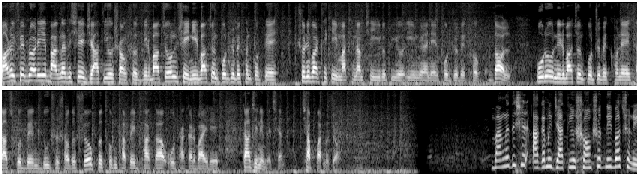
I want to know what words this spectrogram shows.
বারোই ফেব্রুয়ারি বাংলাদেশে জাতীয় সংসদ নির্বাচন। সেই নির্বাচন পর্যবেক্ষণ করতে শনিবার থেকেই মাঠে নামছে ইউরোপীয় ইউনিয়নের পর্যবেক্ষক দল। পুরো নির্বাচন পর্যবেক্ষণে কাজ করবেন দুইশো সদস্য। প্রথম ধাপে ঢাকা ও ঢাকার বাইরে কাজে নেমেছেন ছাপ্পান্ন জন। বাংলাদেশের আগামী জাতীয় সংসদ নির্বাচনে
